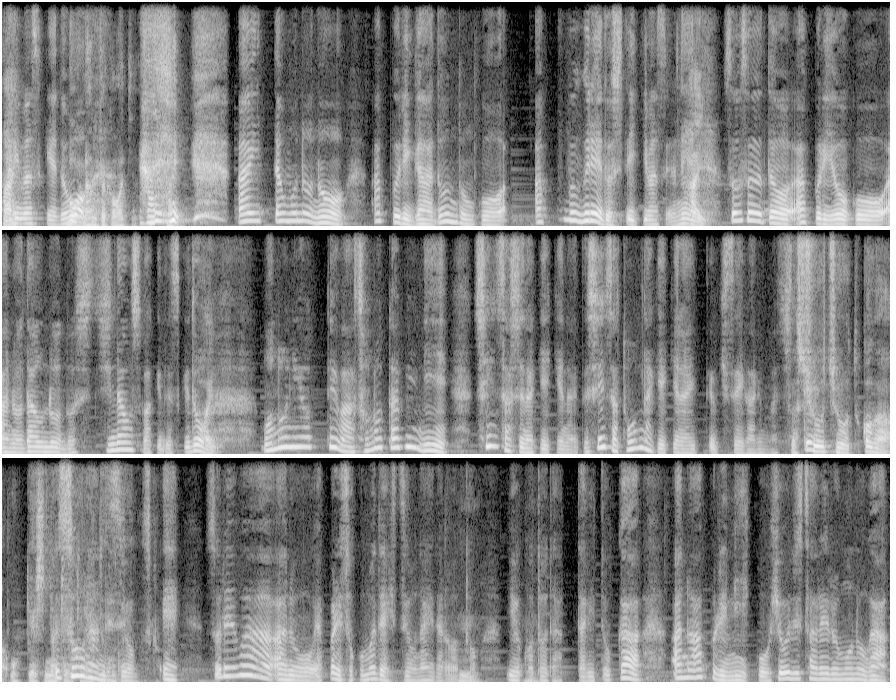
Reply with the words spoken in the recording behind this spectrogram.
ありますけれども、はい、なんとかウォッチ、はい、ああいったもののアプリがどんどんこうアップグレードしていきますよね。はい、そうするとアプリをこうあのダウンロードし直すわけですけど、はい、ものによってはその度に審査しなきゃいけない審査取んなきゃいけないっていう規制がありまして。省庁とかが OK しなきゃいけないそうなんですよ。えそれはあのやっぱりそこまでは必要ないだろうということだったりとか、うんうん、あのアプリにこう表示されるものが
